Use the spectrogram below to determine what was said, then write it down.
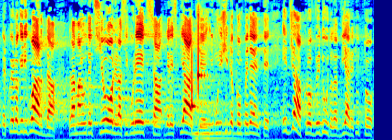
Per quello che riguarda la manutenzione, la sicurezza delle spiagge, il municipio è competente e già provveduto ad avviare tutto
